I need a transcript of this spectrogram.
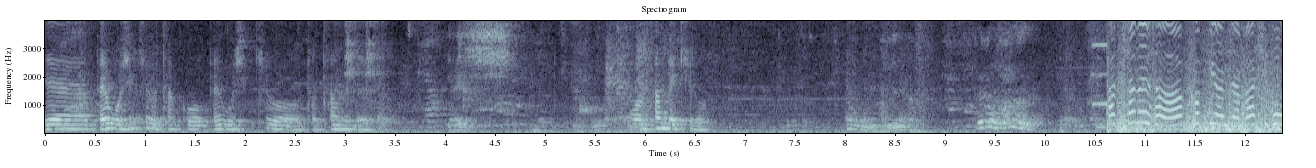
이제 150km 탔고 150km 더 타는데 야이씨. 오늘 300km. 안 된다. 그럼 오늘 하천에서 커피 한 잔 마시고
